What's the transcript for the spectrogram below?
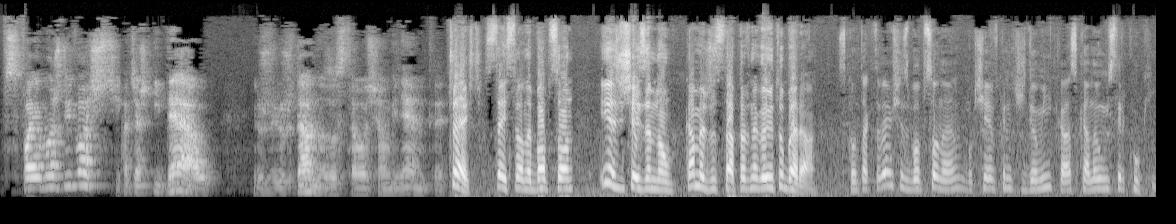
w swoje możliwości. Chociaż ideał już, już dawno został osiągnięty. Cześć, z tej strony Bobson i jest dzisiaj ze mną kamerzysta pewnego youtubera. Skontaktowałem się z Bobsonem, bo chciałem wkręcić Dominika z kanału Mr. Cookie.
